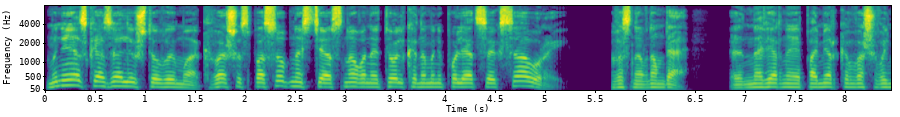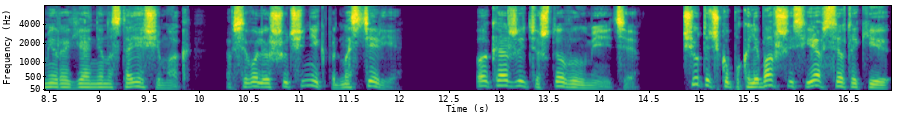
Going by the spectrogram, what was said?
«Мне сказали, что вы маг. Ваши способности основаны только на манипуляциях с аурой?» «В основном, да. Э, наверное, по меркам вашего мира я не настоящий маг, а всего лишь ученик подмастерья. Покажите, что вы умеете». Чуточку поколебавшись, я все-таки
